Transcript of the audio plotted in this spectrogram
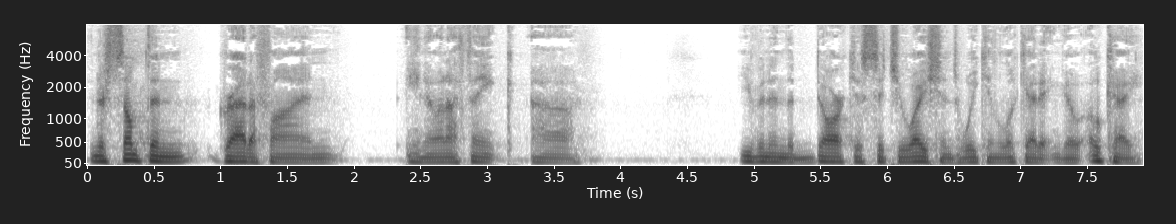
And there's something gratifying, you know, and I think, uh, even in the darkest situations, we can look at it and go, okay,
